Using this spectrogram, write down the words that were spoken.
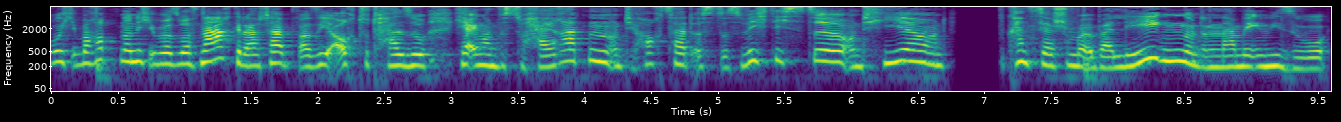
wo ich überhaupt noch nicht über sowas nachgedacht habe, war sie auch total so, ja, irgendwann wirst du heiraten und die Hochzeit ist das Wichtigste und hier und du kannst ja schon mal überlegen. Und dann haben wir irgendwie so,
